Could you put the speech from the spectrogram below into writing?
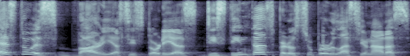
Esto es varias historias distintas, pero súper relacionadas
